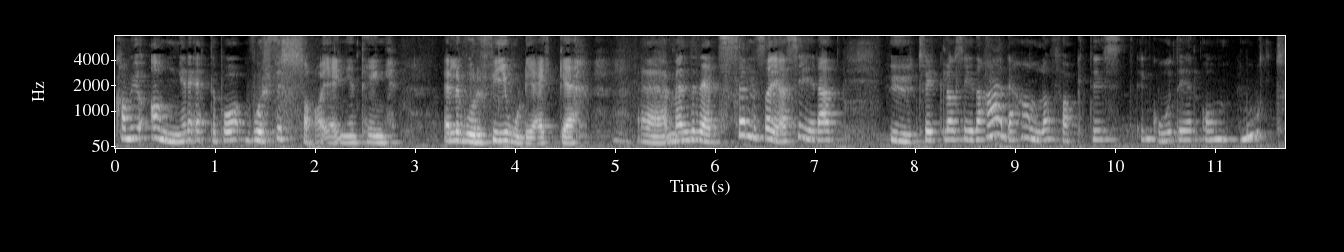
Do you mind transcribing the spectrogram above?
Kan vi jo angre etterpå. Hvorfor sa jeg ingenting? Eller hvorfor gjorde jeg ikke? Eh, Men redsel, så jeg sier at utvikle oss i det her, det handler faktisk en god del om mot.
